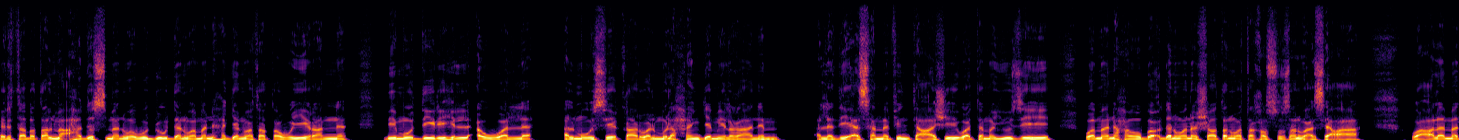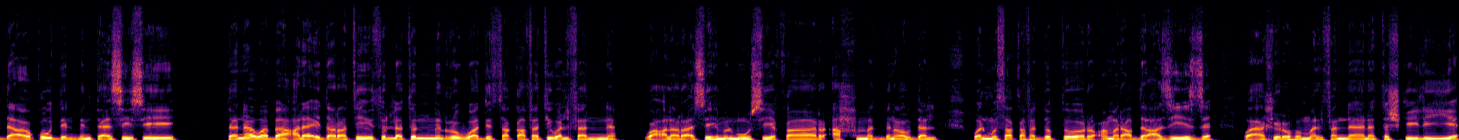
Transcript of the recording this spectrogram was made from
ارتبط المعهد اسما ووجودا ومنهجا وتطويرا بمديره الأول الموسيقار والملحن جميل غانم الذي أسهم في انتعاشه وتميزه ومنحه بعدا ونشاطا وتخصصا واسعا وعلى مدى عقود من تأسيسه تناوب على إدارته ثلة من رواد الثقافة والفن. وعلى رأسهم الموسيقار أحمد بن غودل والمثقف الدكتور عمر عبد العزيز وآخرهم الفنان التشكيلي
